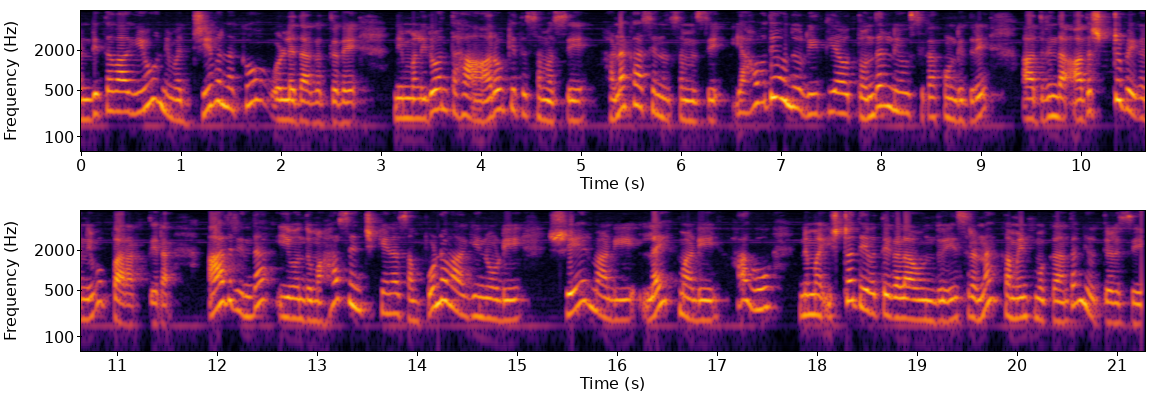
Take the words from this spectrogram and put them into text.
ಖಂಡಿತವಾಗಿಯೂ ನಿಮ್ಮ ಜೀವನಕ್ಕೂ ಒಳ್ಳೆಯದಾಗುತ್ತದೆ. ನಿಮ್ಮಲ್ಲಿರುವಂತಹ ಆರೋಗ್ಯದ ಸಮಸ್ಯೆ, ಹಣಕಾಸಿನ ಸಮಸ್ಯೆ, ಯಾವುದೇ ಒಂದು ರೀತಿಯ ತೊಂದರೆ ನೀವು ಸಿಕ್ಕಾಕೊಂಡಿದ್ರೆ ಅದರಿಂದ ಆದಷ್ಟು ಬೇಗ ನೀವು ಪಾರಾಗ್ತೀರಾ. ಆದ್ದರಿಂದ ಈ ಒಂದು ಮಹಾ ಸಂಚಿಕೆಯನ್ನು ಸಂಪೂರ್ಣವಾಗಿ ನೋಡಿ, ಶೇರ್ ಮಾಡಿ, ಲೈಕ್ ಮಾಡಿ ಹಾಗೂ ನಿಮ್ಮ ಇಷ್ಟ ದೇವತೆಗಳ ಒಂದು ಹೆಸರನ್ನ ಕಮೆಂಟ್ ಮುಖಾಂತರ ನೀವು ತಿಳಿಸಿ.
